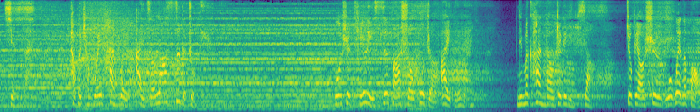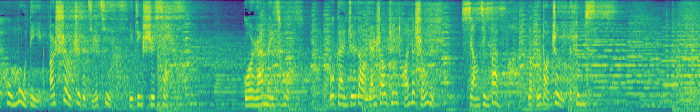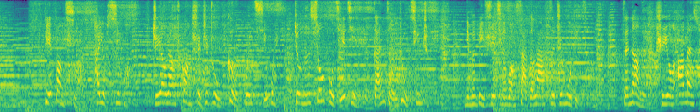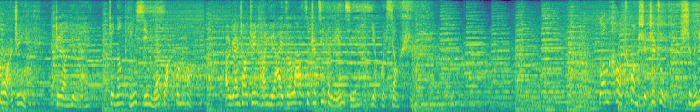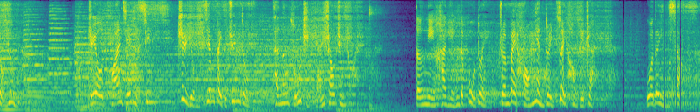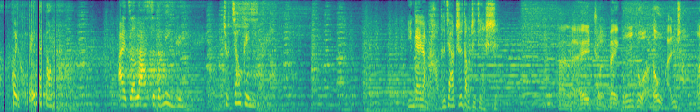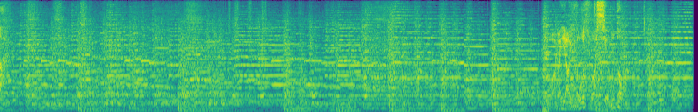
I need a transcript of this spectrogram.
现在，它会成为捍卫艾泽拉斯的助力。我是提里斯法守护者艾格文，你们看到这个影像，就表示我为了保护墓地而设置的结界已经失效了。果然没错，我感觉到燃烧军团的首领想尽办法要得到这里的东西。别放弃，还有希望。只要让创世之柱各归其位，就能修复结界，赶走入侵者。你们必须前往萨格拉斯之墓底层，在那里使用阿曼苏尔之眼，这样一来就能平息魔化风暴，而燃烧军团与艾泽拉斯之间的连结也会消失。光靠创世之柱是没有用的，只有团结一心。智勇兼备的军队，才能阻止燃烧军团。等你和你们的部队准备好面对最后一战，我的影像会回来帮忙。艾泽拉斯的命运就交给你们了。应该让卡德加知道这件事。看来准备工作都完成了。所行动。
